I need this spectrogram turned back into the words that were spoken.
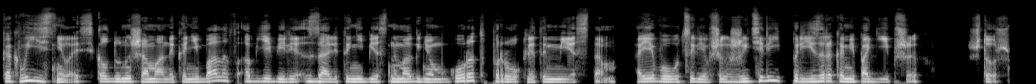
Как выяснилось, колдуны-шаманы каннибалов объявили залитый небесным огнем город проклятым местом, а его уцелевших жителей – призраками погибших. Что ж,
